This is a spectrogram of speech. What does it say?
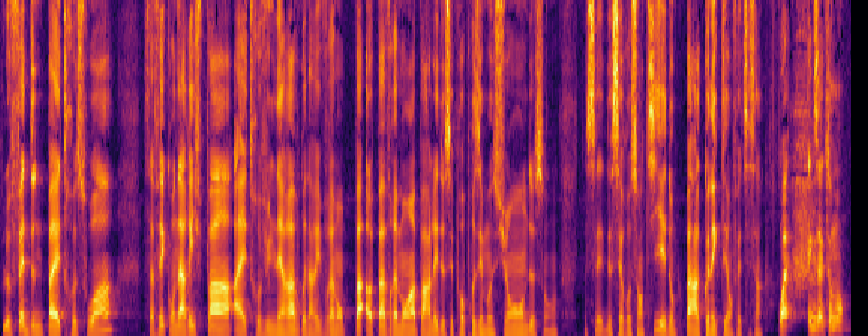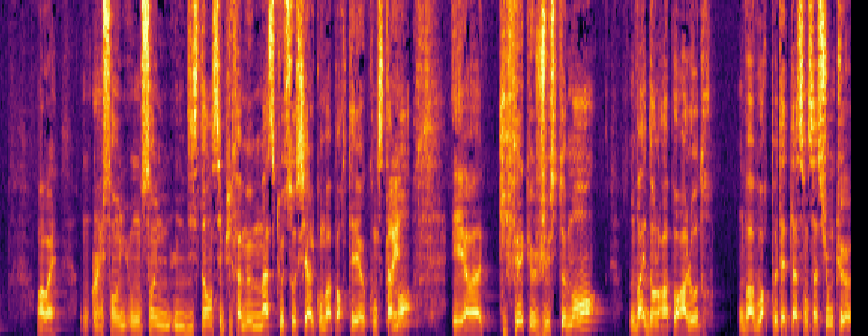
Le fait de ne pas être soi, ça fait qu'on n'arrive pas à être vulnérable, qu'on n'arrive vraiment pas, euh, pas vraiment à parler de ses propres émotions, de, son, de, ses, de ses ressentis, et donc pas à connecter, en fait, c'est ça? Ouais, exactement. Ouais, ouais. On, on, sent, une, on sent une, une, distance et puis le fameux masque social qu'on va porter euh, constamment oui. et euh, qui fait que justement on va être dans le rapport à l'autre, on va avoir peut-être la sensation que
